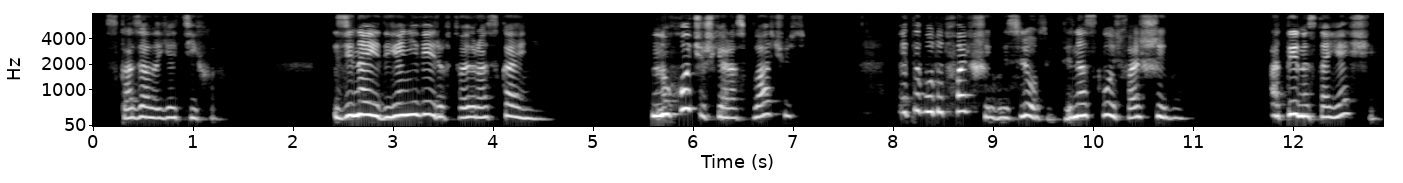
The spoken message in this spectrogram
— сказала я тихо. «Зинаида, я не верю в твое раскаяние. Но хочешь, я расплачусь? Это будут фальшивые слезы, ты насквозь фальшивая. А ты настоящий?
